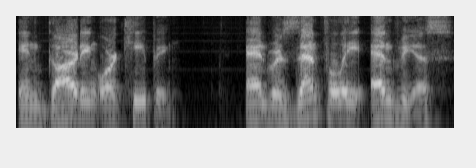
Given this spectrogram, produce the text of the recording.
in guarding or keeping, and resentfully envious.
